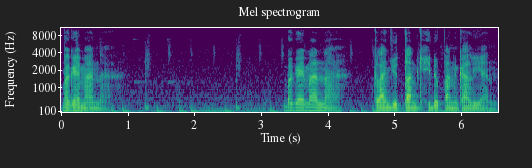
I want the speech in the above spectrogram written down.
bagaimana? Bagaimana kelanjutan kehidupan kalian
